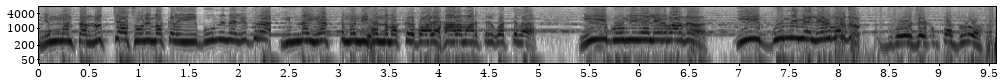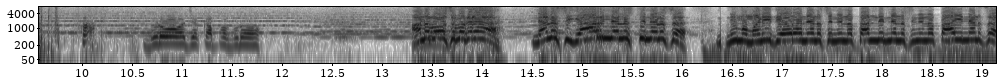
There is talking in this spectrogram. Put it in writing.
ನಿಮ್ಮಂತ ಲುಚ್ಚ ಸುಳಿ ಮಕ್ಕಳು ಈ ಭೂಮಿ ಮೇಲೆ ಇದ್ರ ಇನ್ನ ಎಷ್ಟು ಮಂದಿ ಹೆಣ್ಣು ಮಕ್ಕಳು ಬಾಳೆ ಹಾಳು ಮಾಡ್ತೀರಿ ಗೊತ್ತಿಲ್ಲ. ನೀ ಭೂಮಿ ಮೇಲೆ ಇರಬಾರ್ದು. ಈ ಭೂಮಿ ಮೇಲೆ ಇರಬಾರ್ದು. ಬಿಡೋ ಜಕ್ಕಪ್ಪ ಬಿಡು. ಬಿಡೋ ಜಕ್ಕಪ್ಪ ಬಿಡು. ಅನುಭವಿಸು ಮಗನ. ನೆನಸು, ಯಾರು ನೆನೆಸ್ತಿ ನೆನಸ? ನಿಮ್ಮ ಮನಿ ದೇವರ ನೆನಸು, ನಿನ್ನ ತಂದೆ ನೆನಸು, ನಿನ್ನ ತಾಯಿ ನೆನಸು.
